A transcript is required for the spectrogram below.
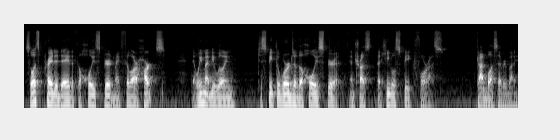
So let's pray today that the Holy Spirit may fill our hearts, that we might be willing to speak the words of the Holy Spirit and trust that He will speak for us. God bless everybody.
